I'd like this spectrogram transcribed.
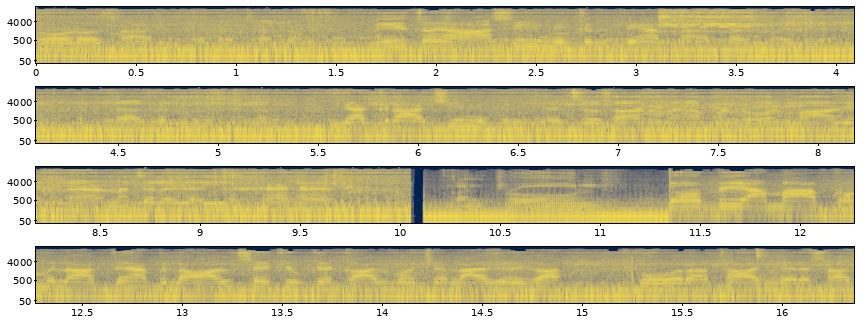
छोड़ो सारी। चलो। नहीं तो यहाँ से ही निकलते हैं पैदल मज़े। या कराची निकलते एक सौ साठ रुपये का पेट्रोल पा के नहर ना चले जाइए। कंट्रोल तो भी हम आपको मिलाते हैं बिलाल से क्योंकि कल वो चला जाएगा। बोल रहा था आज मेरे साथ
